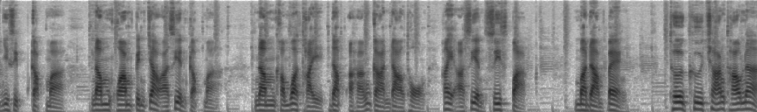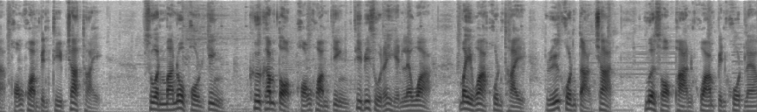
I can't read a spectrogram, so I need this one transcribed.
2020 กลับมานำความเป็นเจ้าอาเซียนกลับมานำคำว่าไทยดับอาหางการดาวทอง ให้อาเซียนซีสปาก มาดามแป้ง เธอคือช้างเท้าหน้าของความเป็นทีมชาติไทย ส่วนมาโนโพลกิ้งคือคำตอบของความจริงที่พิสูจน์ให้เห็นแล้วว่า ไม่ว่าคนไทยหรือคนต่างชาติ เมื่อสอบผ่านความเป็นโค้ชแล้ว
